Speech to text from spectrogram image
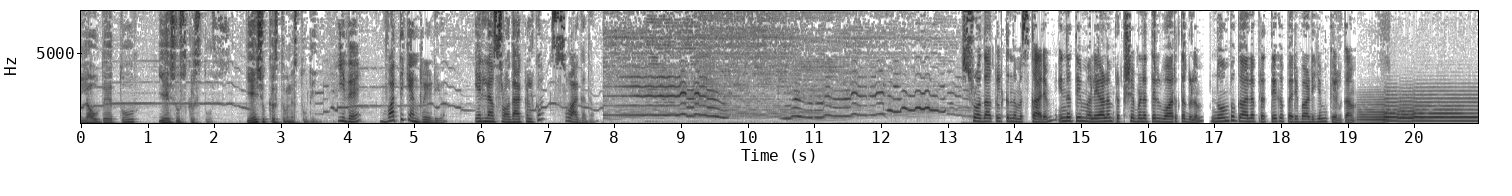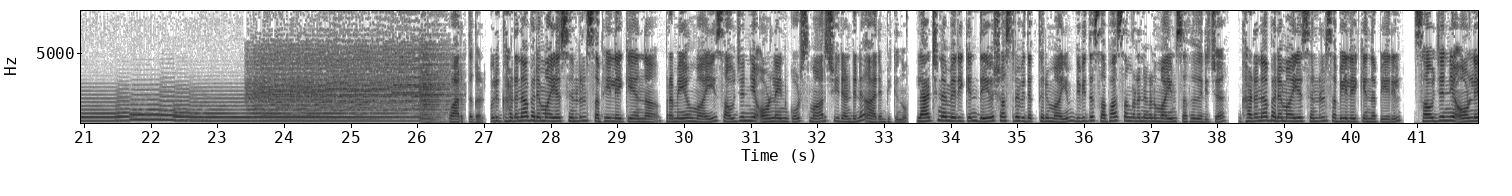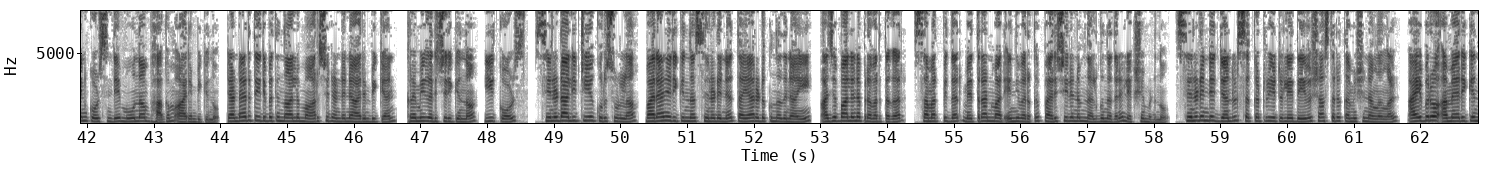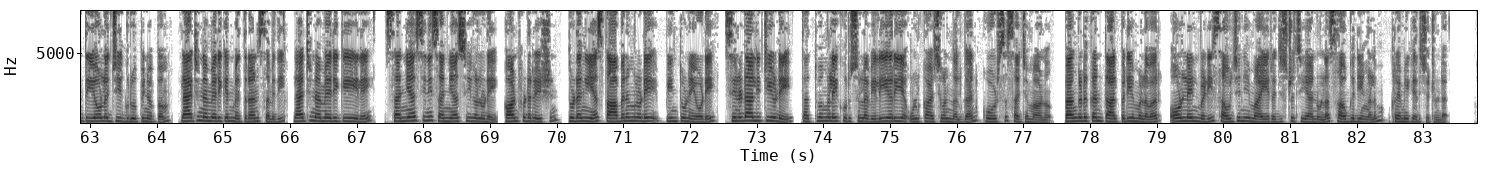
ലൗദേത്തൂർ യേശുസ് ക്രിസ്തുസ് യേശു ക്രിസ്തുവിന് സ്തുതി ഇത് വത്തിക്കാൻ റേഡിയോ എല്ലാ ശ്രോതാക്കൾക്കും സ്വാഗതം. ശ്രോതാക്കൾക്ക് നമസ്കാരം. ഇന്നത്തെ മലയാളം പ്രക്ഷേപണത്തിൽ വാർത്തകളും നോമ്പുകാല പ്രത്യേക പരിപാടിയും കേൾക്കാം. വാർത്തകൾ. ഒരു ഘടനാപരമായ സെൻട്രൽ സഭയിലേക്ക് എന്ന പ്രമേയവുമായി സൗജന്യ ഓൺലൈൻ കോഴ്സ് മാർച്ച് രണ്ടിന് ആരംഭിക്കുന്നു. ലാറ്റിൻ അമേരിക്കൻ ദൈവശാസ്ത്ര വിദഗ്ധരുമായും വിവിധ സഭാ സംഘടനകളുമായും സഹകരിച്ച് ഘടനാപരമായ സെൻട്രൽ സഭയിലേക്ക് എന്ന പേരിൽ സൗജന്യ ഓൺലൈൻ കോഴ്സിന്റെ മൂന്നാം ഭാഗം ആരംഭിക്കുന്നു. രണ്ടായിരത്തി ഇരുപത്തിനാല് മാർച്ച് രണ്ടിന് ആരംഭിക്കാൻ ക്രമീകരിച്ചിരിക്കുന്ന ഈ കോഴ്സ് സിനഡാലിറ്റിയെക്കുറിച്ചുള്ള വരാനിരിക്കുന്ന സിനഡിന് തയ്യാറെടുക്കുന്നതിനായി അജപാലന പ്രവർത്തകർ സമർപ്പിതർ മെത്രാൻമാർ എന്നിവർക്ക് പരിശീലനം നൽകുന്നതിന് ലക്ഷ്യമിടുന്നു. സിനഡിന്റെ ജനറൽ സെക്രട്ടേറിയറ്റിലെ ദൈവശാസ്ത്ര കമ്മീഷൻ അംഗങ്ങൾ ഐബ്രോ അമേരിക്കൻ തിയോളജി ഗ്രൂപ്പിനൊപ്പം ലാറ്റിൻ അമേരിക്കൻ മെത്രാൻ സമിതി ലാറ്റിൻ അമേരിക്കയിലെ സന്യാസിനി സന്യാസികളുടെ കോൺഫെഡറേഷൻ തുടങ്ങിയ സ്ഥാപനങ്ങളുടെ പിന്തുണയോടെ സിനഡാലിറ്റിയുടെ തത്വങ്ങളെക്കുറിച്ചുള്ള വിലയേറിയ ഉൾക്കാഴ്ചകൾ നൽകാൻ കോഴ്സ് സജ്ജമാണ്. പങ്കെടുക്കാൻ താൽപര്യമുള്ളവർ ഓൺലൈൻ വഴി സൗജന്യമായി രജിസ്റ്റർ ചെയ്യാനുള്ള സൗകര്യങ്ങളും ക്രമീകരിച്ചിട്ടുണ്ട്.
